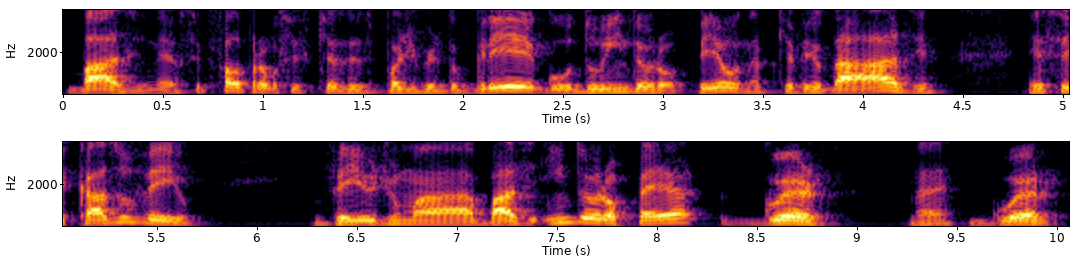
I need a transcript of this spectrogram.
base, né? Eu sempre falo para vocês que às vezes pode vir do grego, do indo-europeu, né, porque veio da Ásia. Nesse caso veio veio de uma base indo-europeia guer, né? Guer,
